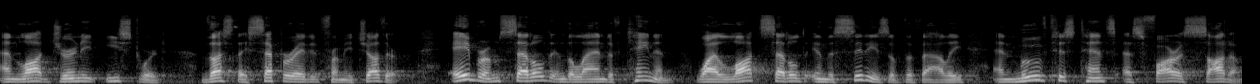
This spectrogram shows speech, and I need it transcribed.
and Lot journeyed eastward. Thus they separated from each other. Abram settled in the land of Canaan, while Lot settled in the cities of the valley and moved his tents as far as Sodom.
